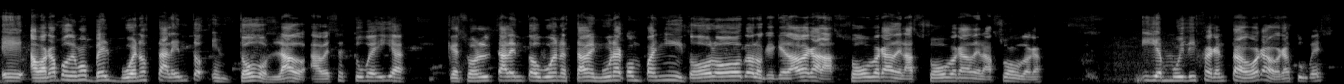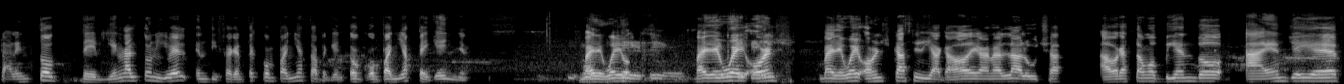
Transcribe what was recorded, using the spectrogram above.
Eh, ahora podemos ver buenos talentos en todos lados. A veces tú veías que solo el talento bueno estaba en una compañía y todo lo otro, lo que quedaba era la sobra de la sobra de la sobra. Y es muy diferente ahora. Ahora tú ves talento de bien alto nivel en diferentes compañías, hasta o compañías pequeñas. By the way, by the way, Orange, by the way, Orange Cassidy acaba de ganar la lucha. Ahora estamos viendo a MJF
